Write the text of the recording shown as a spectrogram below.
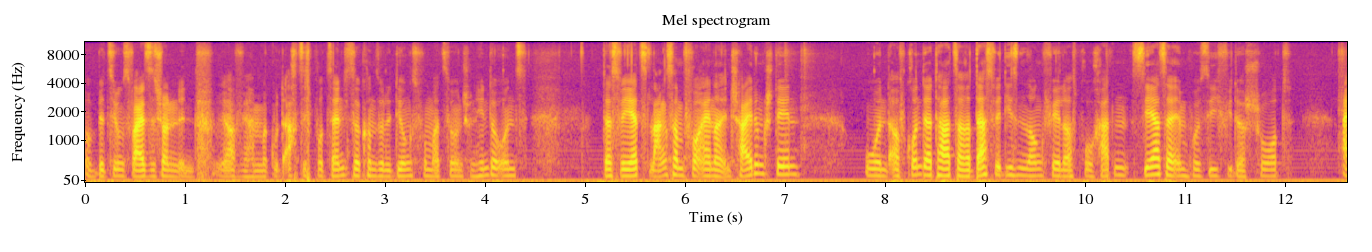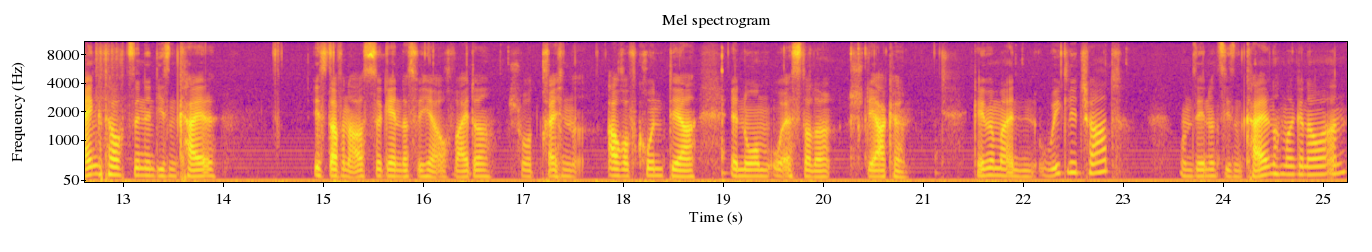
beziehungsweise schon, in, ja, wir haben ja gut 80% dieser Konsolidierungsformation schon hinter uns, dass wir jetzt langsam vor einer Entscheidung stehen. Und aufgrund der Tatsache, dass wir diesen Long-Fehlausbruch hatten, sehr, sehr impulsiv wieder Short eingetaucht sind in diesen Keil, ist davon auszugehen, dass wir hier auch weiter Short brechen, auch aufgrund der enormen US-Dollar-Stärke. Gehen wir mal in den Weekly Chart und sehen uns diesen Keil nochmal genauer an.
